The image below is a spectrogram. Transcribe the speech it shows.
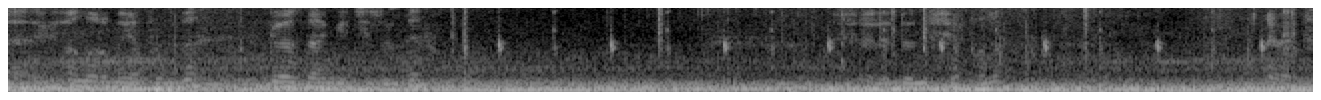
E, onarımı yapıldı. Gözden geçirildi. Şöyle dönüş yapalım. Evet.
